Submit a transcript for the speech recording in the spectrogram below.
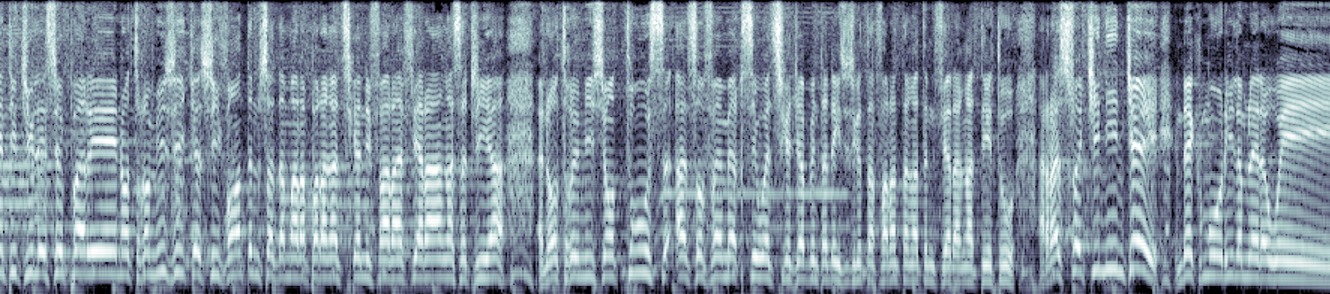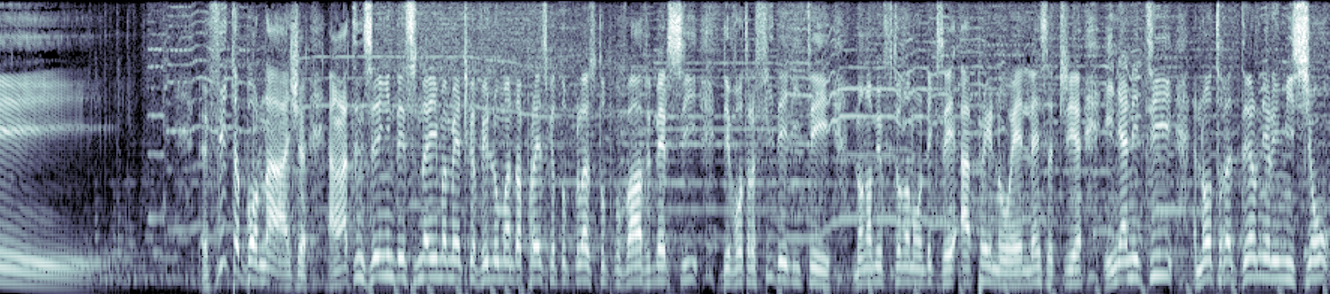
intitulé separé notre musique suivante no sady amaraparagna antsika nifara fiaraagna satria notre émission tos asofin merci oantsika djiaby ntandrigna zsika tafarantagnatin'ny fiarahgna teto rasoa kininike ndraiky morily amilera oe vita bornage agnatin' zegny indesinay mametraka velomandra presque topok lase topoko vavy merci de votre fidélité magname fotoagnanao ndraiky zay après noële satria inyany ity notre dernière émission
